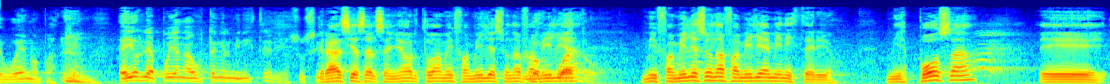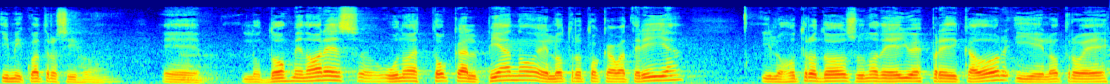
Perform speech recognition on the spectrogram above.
bueno, pastor. ¿Ellos le apoyan a usted en el ministerio? Gracias al Señor, toda mi familia es una familia. Cuatro. Mi familia es una familia de ministerio. Mi esposa eh, y mis cuatro hijos. Eh, los dos menores, uno toca el piano, el otro toca batería y los otros dos, uno de ellos es predicador y el otro es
